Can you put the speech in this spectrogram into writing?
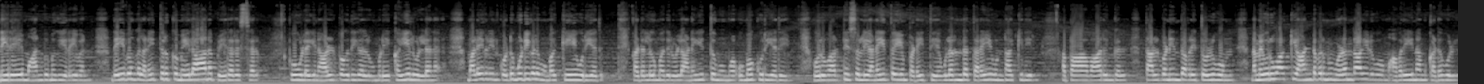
நீரே மாண்புமிகு இறைவன் தெய்வங்கள் அனைத்திற்கும் மேலான பேரரசர். பூவுலகின் ஆழ்பகுதிகள் உம்முடைய கையில் உள்ளன. மலைகளின் கொடுமுடிகளும் உமக்கே உரியது. கடலும் அதில் உள்ள அனைத்தும் உம உமக்குரியதே. ஒரு வார்த்தை சொல்லி அனைத்தையும் படைத்து உலர்ந்த தரையை உண்டாக்கினீர். அப்பா வாருங்கள். தாழ்பணிந்து அவரை தொழுவோம். நம்மை உருவாக்கி ஆண்டவர் முன் முழந்தாளிடுவோம் அவரே நம் கடவுள்.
